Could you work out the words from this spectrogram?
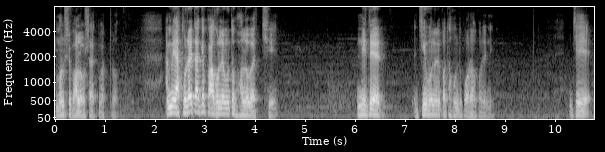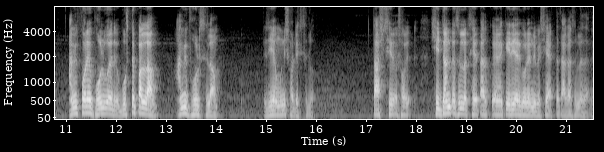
মানুষের ভালোবাসা একটা মাত্র আমি এতটাই তাকে পাগলের মতো ভালোবাসছি, নিজের জীবনের কথা কিন্তু পড়া করিনি। যে আমি পরে ভুল বুঝে- বুঝতে পারলাম, আমি ভুল ছিলাম রিয়ামনি সঠিক ছিল। তার সিদ্ধান্ত ছিল সে তার কেরিয়ার গড়ে নেবে, সে একটা জায়গা চলে যাবে।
